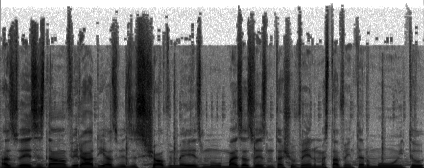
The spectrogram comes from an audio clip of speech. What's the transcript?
Às vezes dá uma virada e às vezes chove mesmo, mas às vezes não tá chovendo, mas tá ventando muito.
